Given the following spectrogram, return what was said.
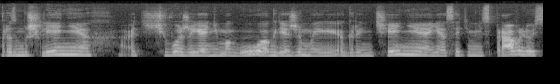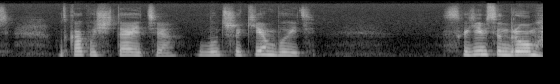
размышлениях, от чего же я не могу, а где же мои ограничения, я с этим не справлюсь. Вот как вы считаете, лучше кем быть? С каким синдромом?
